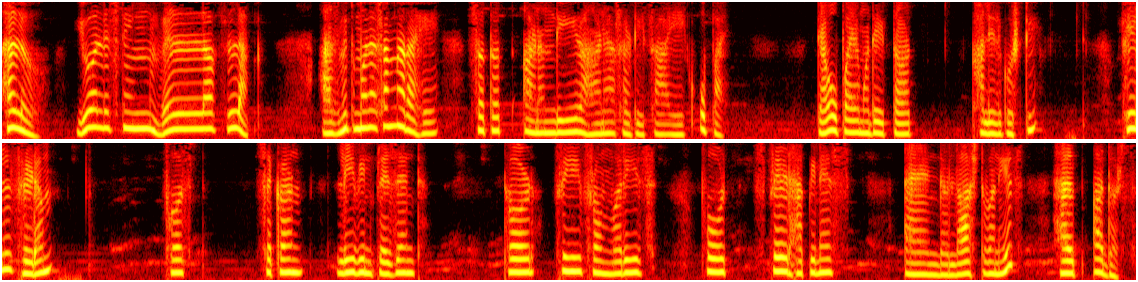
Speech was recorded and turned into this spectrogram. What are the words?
Hello you are listening well of luck आज मी तुम्हाला सांगणार आहे सतत आनंदी राहण्यासाठीचा एक उपाय. त्या उपायामध्ये येतात खालील गोष्टी. Feel freedom first second live in present third free from worries fourth spread happiness and last one is help others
